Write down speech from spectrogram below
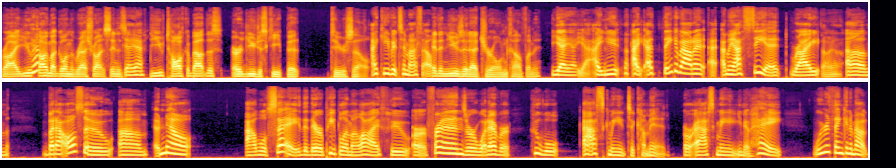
right you were Yeah. talking about going to the restaurant seeing this Yeah, yeah. do you talk about this or do you just keep it to yourself I keep it to myself. and then use it at your own company Yeah, yeah, yeah. I you, I think about it. I, I mean, I see it, right? Oh yeah. Um, but I also um now I will say that there are people in my life who are friends or whatever who will ask me to come in or ask me, you know, hey, we're thinking about,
